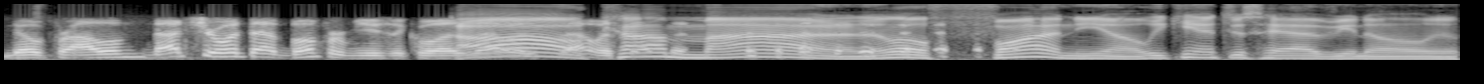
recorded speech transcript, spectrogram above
No problem. Not sure what that bumper music was. That oh, was, that was come something. on. a little fun. You know, we can't just have, you know,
